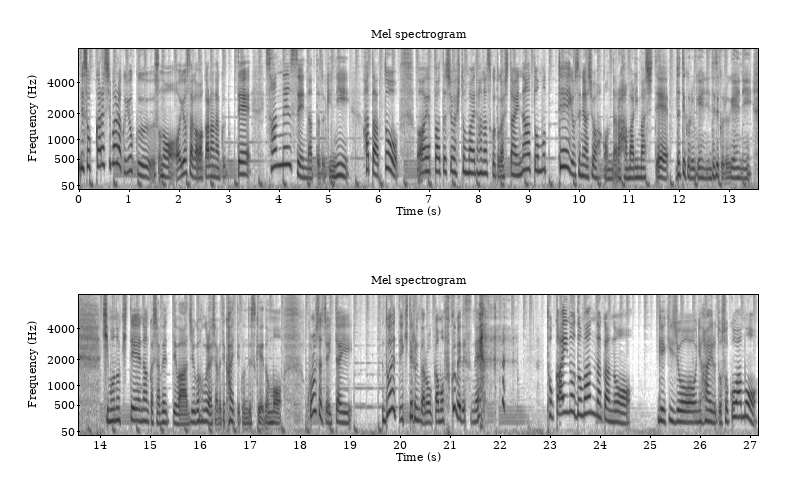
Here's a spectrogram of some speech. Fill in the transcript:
でそっからしばらくよくその良さが分からなくって3年生になった時に旗とあやっぱ私は人前で話すことがしたいなと思って寄せに足を運んだらハマりまして出てくる芸人出てくる芸人着物着てなんか喋っては15分ぐらい喋って帰ってくんですけれどもこの人たちは一体どうやって生きてるんだろうかも含めですね。都会のど真ん中の劇場に入るとそこはも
